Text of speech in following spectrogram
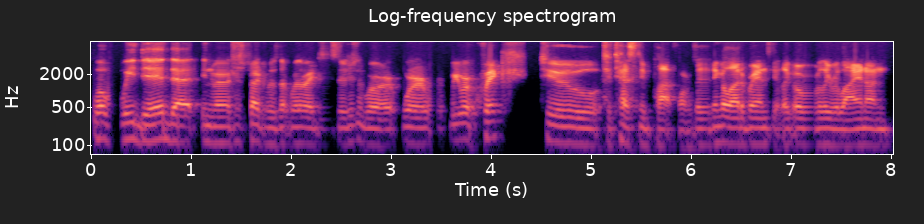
what we did that in retrospect was that were the right decision where where we were quick to to test new platforms. I think a lot of brands get like overly reliant on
